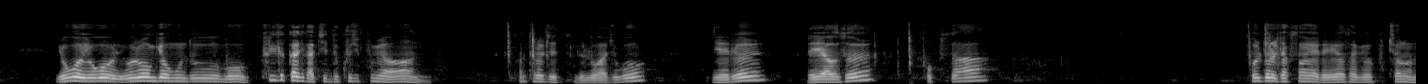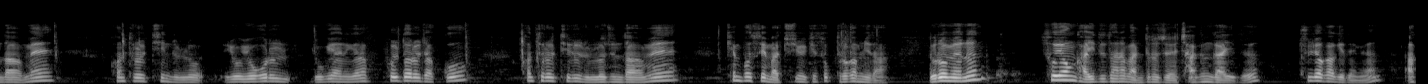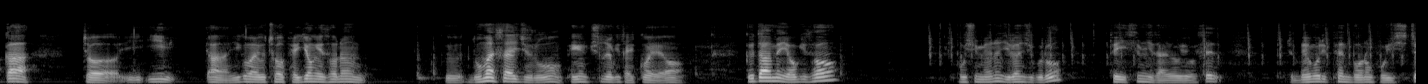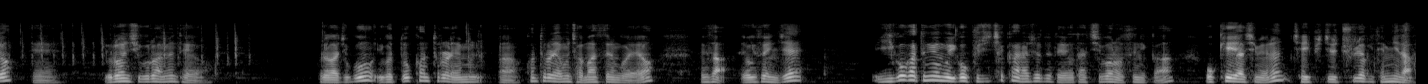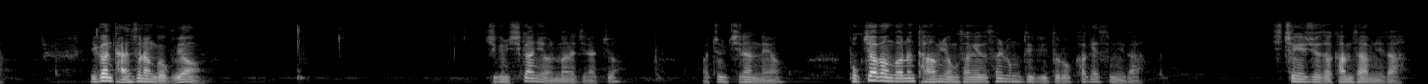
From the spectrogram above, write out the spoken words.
요거, 요거, 요런 경우도 뭐, 필드까지 같이 넣고 싶으면, 컨트롤 Z 눌러 가지고, 얘를, 레이아웃을, 복사, 폴더를 작성해 레이어 삽입에 붙여 놓은 다음에 컨트롤 T 눌러 요 요거를 요게 아니라 폴더를 잡고 컨트롤 T를 눌러 준 다음에 캔버스에 맞추시면 이렇게 쏙 들어갑니다. 이러면은 소형 가이드도 하나 만들어져요. 작은 가이드 출력하게 되면 아까 저, 이, 이, 아, 이거 말고 저 배경에서는 그 노멀 사이즈로 배경 출력이 될 거예요. 그 다음에 여기서 보시면은 이런 식으로 돼 있습니다. 요, 요, 세, 저 메모리 펜 번호 보이시죠? 예. 이런 식으로 하면 돼요. 그래가지고 이것도 컨트롤 M을, 아, 컨트롤 M은 저만 쓰는 거예요. 그래서 여기서 이제 이거 같은 경우 뭐 이거 굳이 체크 안 하셔도 돼요. 다 집어넣었으니까. 오케이 하시면은 JPG 출력이 됩니다. 이건 단순한 거고요. 지금 시간이 얼마나 지났죠? 아, 좀 지났네요. 복잡한 거는 다음 영상에서 설명드리도록 하겠습니다. 시청해주셔서 감사합니다.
